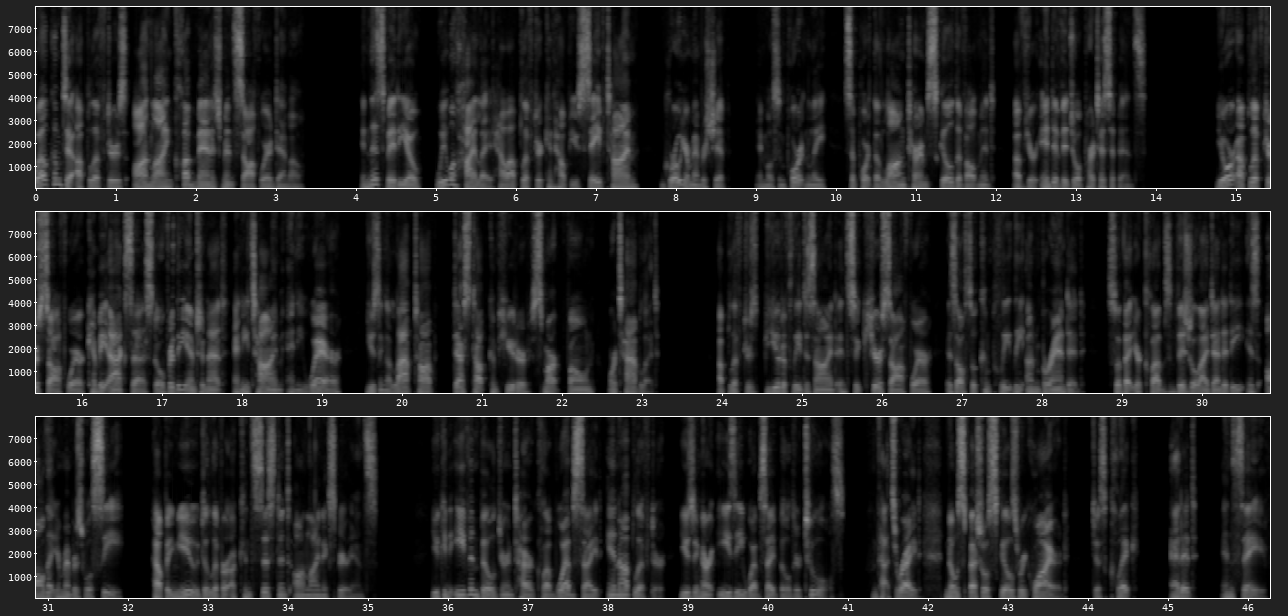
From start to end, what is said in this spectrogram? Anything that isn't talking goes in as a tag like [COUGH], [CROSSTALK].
Welcome to Uplifter's online club management software demo. In this video, we will highlight how Uplifter can help you save time, grow your membership, and most importantly, support the long-term skill development of your individual participants. Your Uplifter software can be accessed over the internet anytime, anywhere, using a laptop, desktop computer, smartphone, or tablet. Uplifter's beautifully designed and secure software is also completely unbranded, so that your club's visual identity is all that your members will see, helping you deliver a consistent online experience. You can even build your entire club website in Uplifter using our easy website builder tools. [LAUGHS] That's right, no special skills required. Just click, edit, and save.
